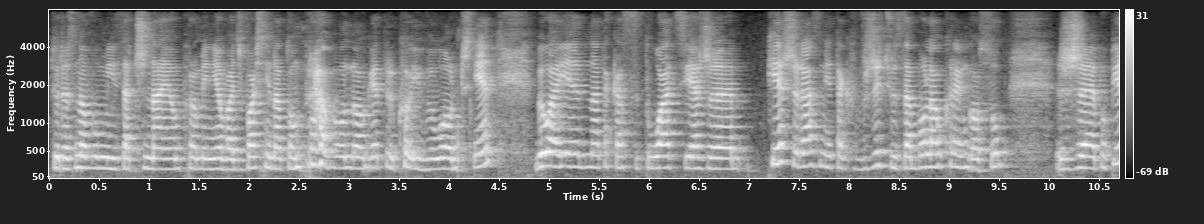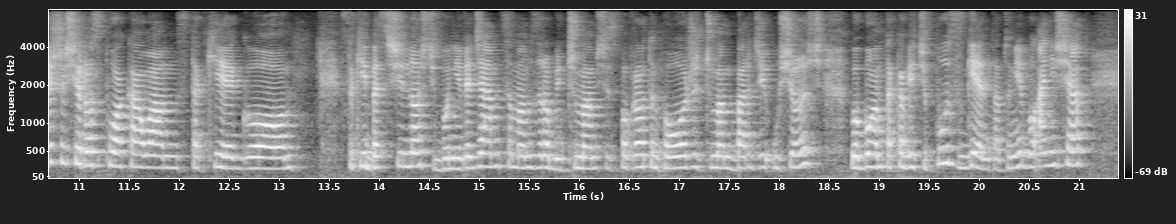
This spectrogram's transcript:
które znowu mi zaczynają promieniować właśnie na tą prawą nogę tylko i wyłącznie. Była jedna taka sytuacja, że pierwszy raz mnie tak w życiu zabolał kręgosłup, że po pierwsze się rozpłakałam z takiego z takiej bezsilności, bo nie wiedziałam co mam zrobić, czy mam się z powrotem położyć, czy mam bardziej usiąść, bo byłam taka wiecie pół zgięta, to nie był ani siat, e,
